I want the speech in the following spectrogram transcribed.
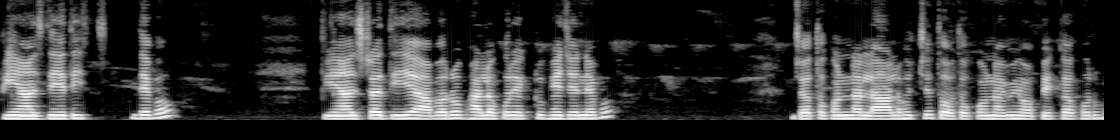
পেঁয়াজ দিয়ে দি, দেবো। পেঁয়াজটা দিয়ে আবারও ভালো করে একটু ভেজে নেব। যতক্ষণ না লাল হচ্ছে ততক্ষণ আমি অপেক্ষা করব।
